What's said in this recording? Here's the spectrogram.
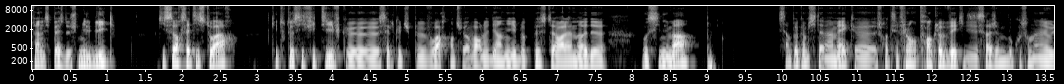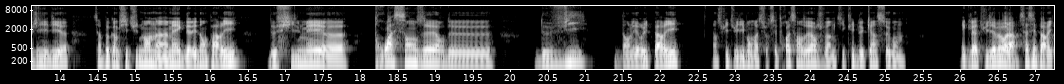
fais une espèce de schmilblick qui sort cette histoire, qui est tout aussi fictive que celle que tu peux voir quand tu vas voir le dernier blockbuster à la mode euh, au cinéma. C'est un peu comme si tu avais un mec, euh, je crois que c'est Franck Lobvé qui disait ça, j'aime beaucoup son analogie, il dit, c'est un peu comme si tu demandes à un mec d'aller dans Paris, de filmer 300 heures de, de vie dans les rues de Paris. Et ensuite, tu lui dis, bon, bah, sur ces 300 heures, je veux un petit clip de 15 secondes. Et que là, tu disais, bah voilà, ça c'est Paris.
